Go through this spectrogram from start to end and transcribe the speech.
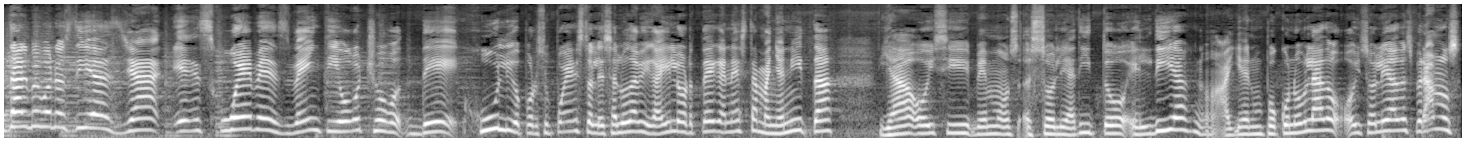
¿Qué tal? Muy buenos días. Ya es jueves 28 de julio, por supuesto. Les saluda Abigail Ortega en esta mañanita. Ya hoy sí vemos soleadito el día, ayer un poco nublado, hoy soleado. Esperamos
